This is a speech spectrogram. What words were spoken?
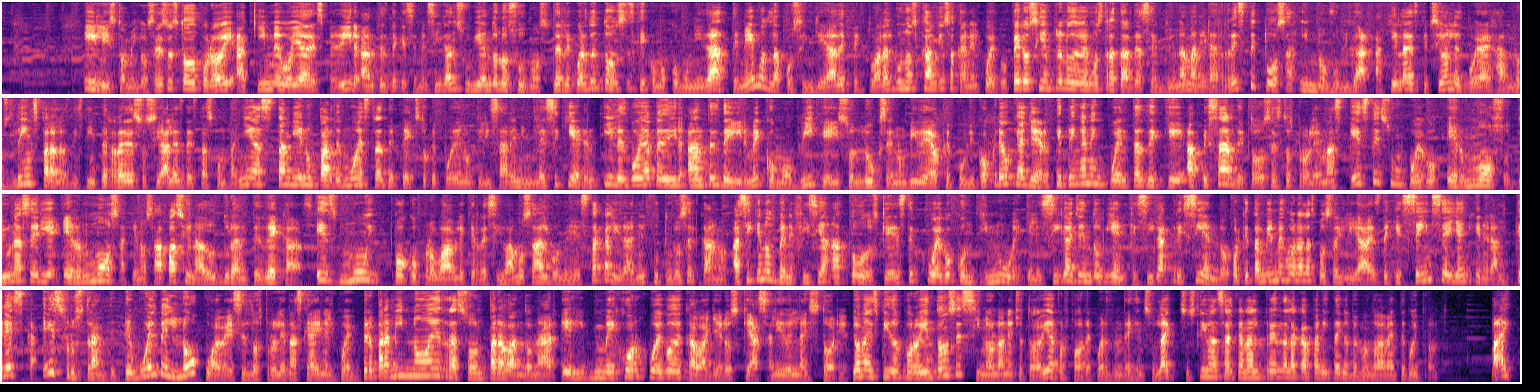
Y listo amigos, eso es todo por hoy, aquí me voy a despedir antes de que se me sigan subiendo los humos. Les recuerdo entonces que como comunidad tenemos la posibilidad de efectuar algunos cambios acá en el juego, pero siempre lo debemos tratar de hacer de una manera respetuosa y no vulgar. Aquí en la descripción les voy a dejar los links para las distintas redes sociales de estas compañías, también un par de muestras de texto que pueden utilizar en inglés si quieren, y les voy a pedir antes de irme, como vi que hizo Lux en un video que publicó creo que ayer, que tengan en cuenta de que a pesar de todos estos problemas, este es un juego hermoso, de una serie serie hermosa que nos ha apasionado durante décadas. Es muy poco probable que recibamos algo de esta calidad en el futuro cercano, así que nos beneficia a todos que este juego continúe, que le siga yendo bien, que siga creciendo, porque también mejora las posibilidades de que Saint Seiya en general crezca. Es frustrante, te vuelve loco a veces los problemas que hay en el juego, pero para mí no es razón para abandonar el mejor juego de caballeros que ha salido en la historia. Yo me despido por hoy entonces, si no lo han hecho todavía, por favor recuerden dejen su like, suscríbanse al canal, prendan la campanita y nos vemos nuevamente muy pronto. Bye.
